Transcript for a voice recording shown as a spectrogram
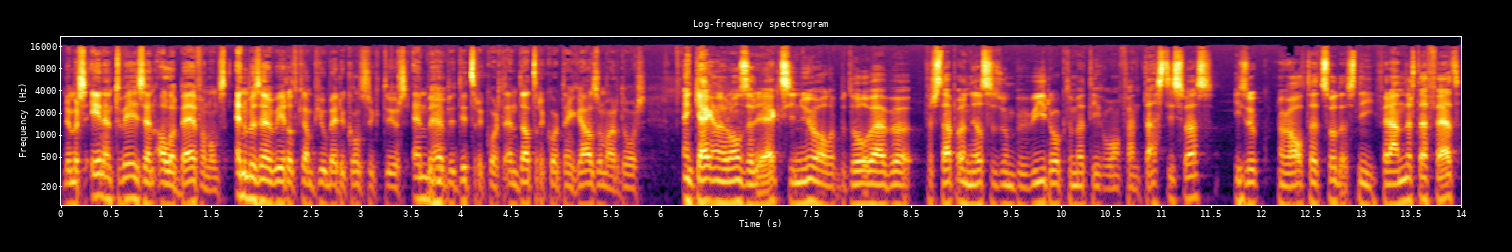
nummers 1 en 2 zijn allebei van ons. En we zijn wereldkampioen bij de constructeurs. En we hebben dit record en dat record. En ga zo maar door. En kijk naar onze reactie nu al. Ik bedoel, we hebben Verstappen een heel seizoen bewierookt omdat hij gewoon fantastisch was. Is ook nog altijd zo. Dat is niet veranderd, dat feit.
